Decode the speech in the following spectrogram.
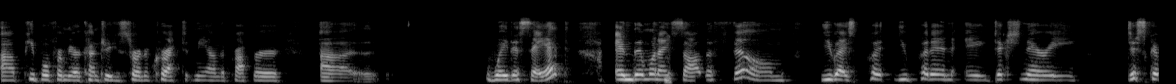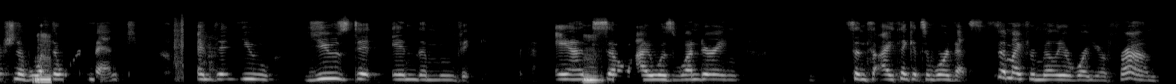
uh, people from your country sort of corrected me on the proper uh, way to say it. And then when I saw the film, you guys put you put in a dictionary description of what mm. the word meant, and then you used it in the movie. And mm. so I was wondering, since I think it's a word that's semi-familiar where you're from,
